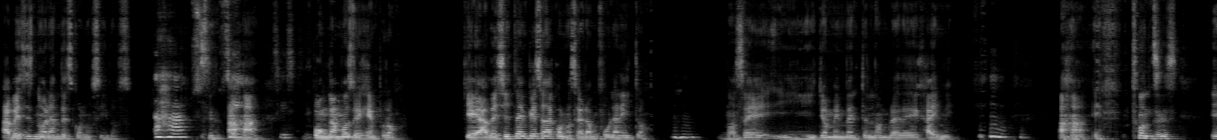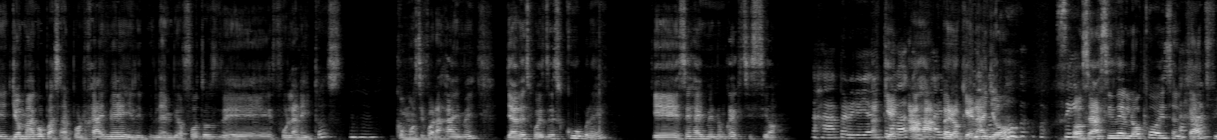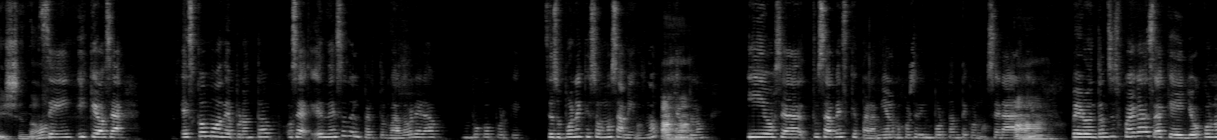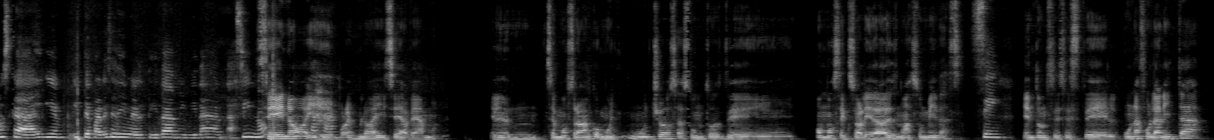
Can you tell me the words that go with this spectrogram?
a veces no eran desconocidos. Ajá. Sí, Sí. ajá. Sí, sí, sí. Pongamos de ejemplo que a veces te empieza a conocer a un fulanito, no sé, y yo me invento el nombre de Jaime. Ajá. Entonces, eh, yo me hago pasar por Jaime y le, envío fotos de fulanitos, como si fuera Jaime. Ya después descubre que ese Jaime nunca existió. Ajá, pero yo ya bien Que- clavada con ajá, Jaime. pero que era yo. Sí. O sea, así de loco es el Ajá. catfish, ¿no? Sí, y que, o sea, es como de pronto, o sea, en eso del perturbador era un poco porque se supone que somos amigos, ¿no? Por Ajá. ejemplo. Y, o sea, tú sabes que para mí a lo mejor sería importante conocer a alguien, Ajá. pero entonces juegas a que yo conozca a alguien y te parece divertida mi vida así, ¿no? Sí, ¿no? Y Ajá. por ejemplo ahí se había, en- se mostraban mu- muchos asuntos de homosexualidades no asumidas. Sí, Entonces, este, una fulanita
